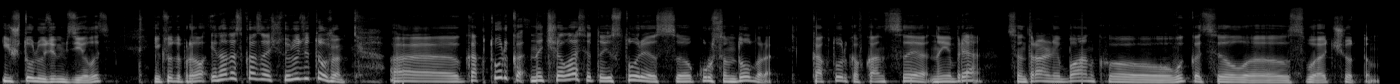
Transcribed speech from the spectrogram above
И что людям делать? И кто-то продал. И надо сказать, что люди тоже, э, как только началась эта история с курсом доллара, как только в конце ноября Центральный банк э, выкатил э, свой отчет там,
